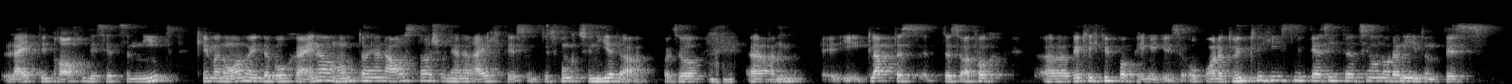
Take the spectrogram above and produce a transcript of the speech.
Leute, die brauchen das jetzt nicht, kommen einmal in der Woche rein, haben da einen Austausch und einer reicht das und das funktioniert auch. Also mhm. ähm, ich glaube, dass das einfach äh, wirklich typabhängig ist, ob einer glücklich ist mit der Situation oder nicht. Und das,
